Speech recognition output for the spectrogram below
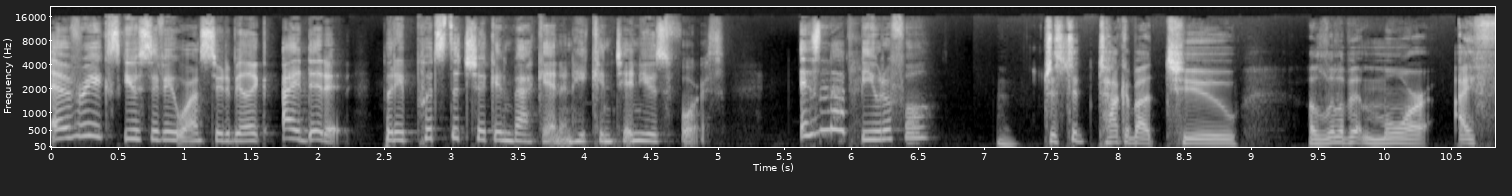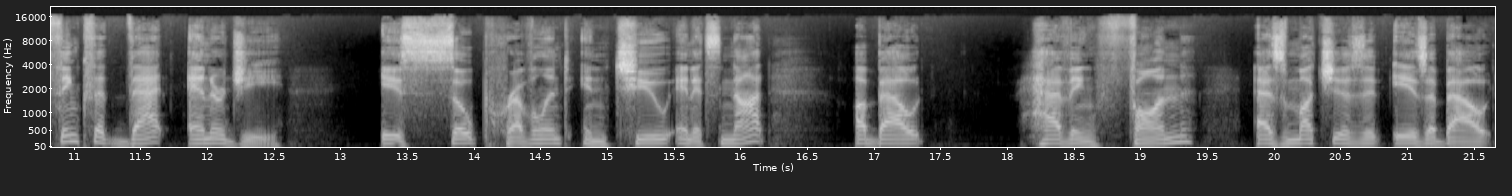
every excuse if he wants to to be like, I did it. But he puts the chicken back in and he continues forth. Isn't that beautiful? just to talk about two a little bit more, I think that that energy is so prevalent in two, and it's not about having fun as much as it is about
